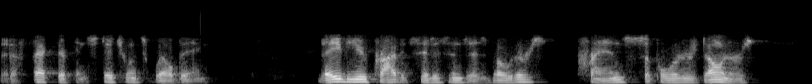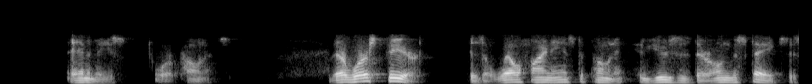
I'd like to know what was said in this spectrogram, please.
that affect their constituents' well being. They view private citizens as voters, friends, supporters, donors, enemies, or opponents. Their worst fear is a well financed opponent who uses their own mistakes as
